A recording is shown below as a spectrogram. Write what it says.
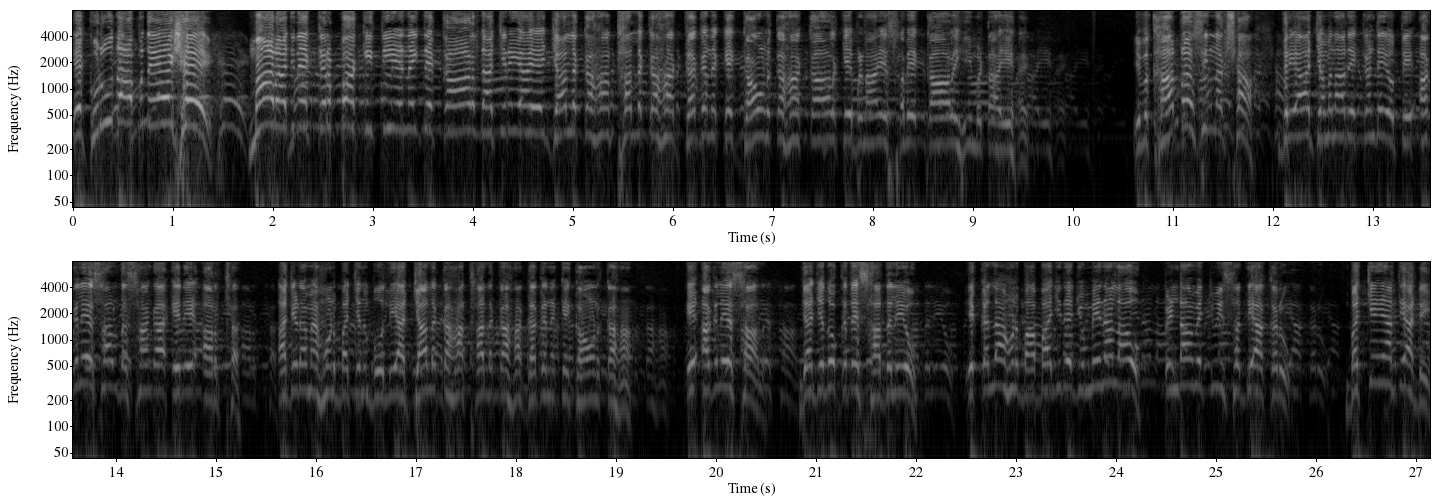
ਇਹ ਗੁਰੂ ਦਾ ਉਪਦੇਸ਼ ਹੈ ਮਹਾਰਾਜ ਨੇ ਕਿਰਪਾ ਕੀਤੀ ਹੈ ਨਹੀਂ ਤੇ ਕਾਲ ਨੱਚ ਰਿਹਾ ਏ, ਜਲ ਕਹਾਂ, ਥਲ ਕਹਾਂ, ਗਗਨ ਕੇ ਕੌਣ ਕਹਾਂ, ਕਾਲ ਕੇ ਬਣਾਏ ਸਵੇ, ਕਾਲ ਹੀ ਮਿਟਾਏ ਹੈ। ਇਹ ਵਿਖਾਤਾ ਸੀ ਨਕਸ਼ਾ। ਦਰਿਆ ਜਮਨਾ ਦੇ ਕੰਢੇ ਉੱਤੇ। ਅਗਲੇ ਸਾਲ ਦੱਸਾਂਗਾ ਇਹਦੇ ਅਰਥ। ਆ ਜਿਹੜਾ ਮੈਂ ਹੁਣ ਬਚਨ ਬੋਲਿਆ, ਜਲ ਕਹਾਂ, ਥਲ ਕਹਾਂ ਗगन ਕੇ ਕੌਣ ਕਹਾਂ। ਇਹ ਅਗਲੇ ਸਾਲ, ਜਾਂ ਜਦੋਂ ਕਿਤੇ ਸੱਦ ਲਿਓ, ਇਹ ਕੱਲਾ ਹੁਣ ਬਾਬਾ ਜੀ ਦੇ ਜੁਮੇ ਨਾ ਲਾਓ, ਪਿੰਡਾਂ ਵਿੱਚ ਵੀ ਸੱਦਿਆ ਕਰੋ। ਬੱਚੇ ਆ ਤੁਹਾਡੇ।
